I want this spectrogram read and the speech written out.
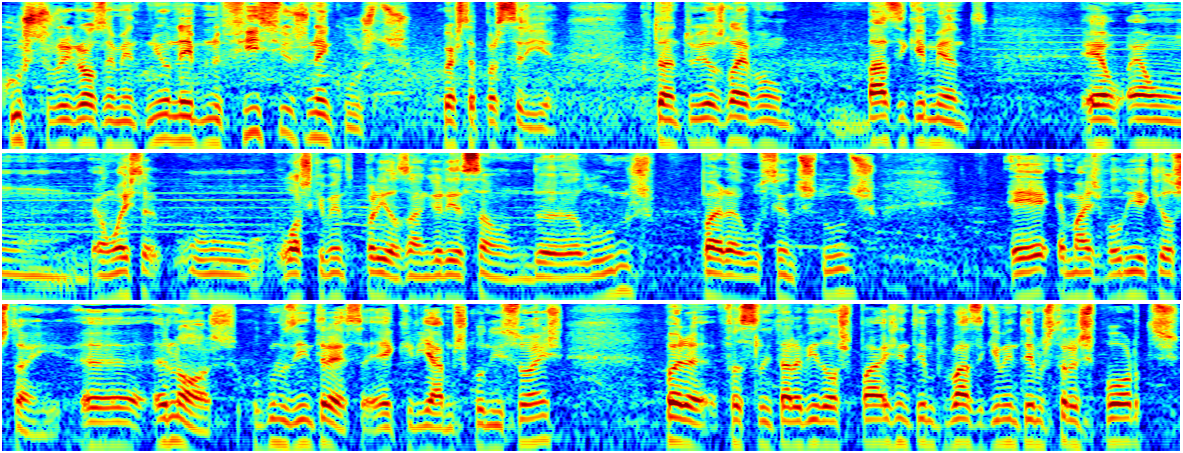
custos rigorosamente nenhum, nem benefícios nem custos com esta parceria. Portanto, eles levam basicamente é, é, um, é um extra, o, logicamente para eles a angariação de alunos para o centro de estudos é a mais-valia que eles têm. Uh, a nós, o que nos interessa é criarmos condições para facilitar a vida aos pais, em termos, basicamente temos transportes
